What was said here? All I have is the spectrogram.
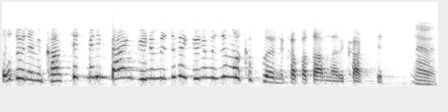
O dönemi kastetmedim. Ben günümüzü ve günümüzün vakıflarını kapatanları kastettim. Evet.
